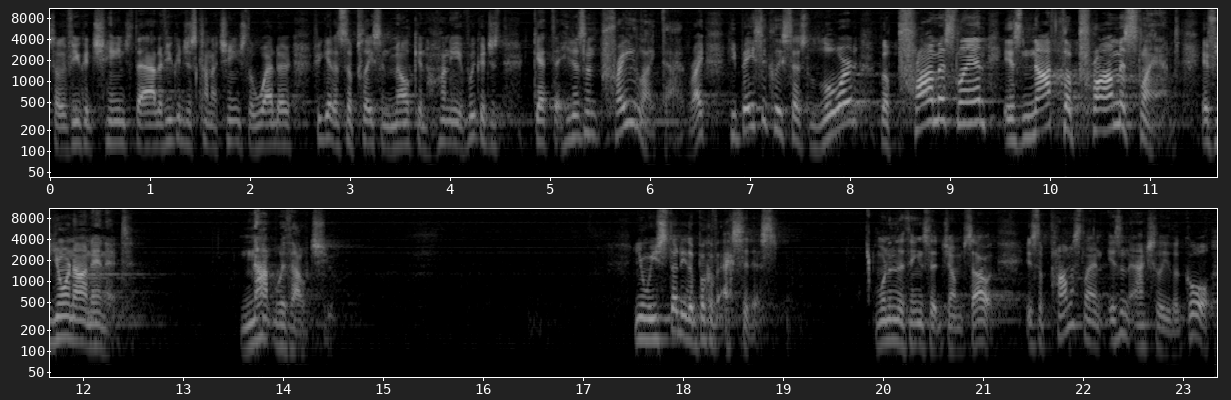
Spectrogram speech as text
So if you could change that, if you could just kind of change the weather, if you get us a place in milk and honey, if we could just get that. He doesn't pray like that, right? He basically says, Lord, the promised land is not the promised land if you're not in it, not without you. You know, when you study the book of Exodus, one of the things that jumps out is the promised land isn't actually the goal.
